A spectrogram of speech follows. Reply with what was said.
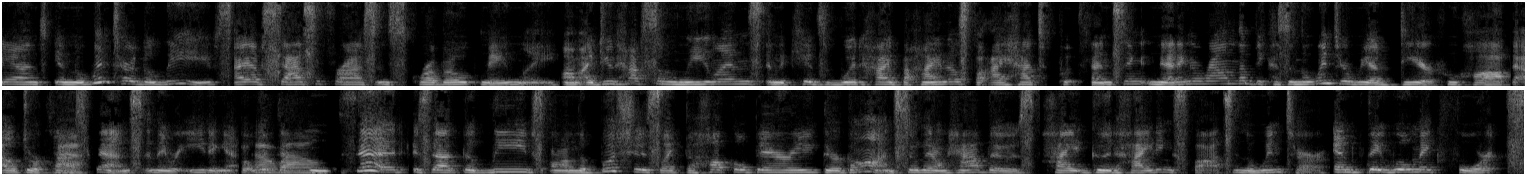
And in the winter, the leaves, I have sassafras and scrub oak mainly. Um, I do have some leylands and the kids would hide behind those, but I had to put fencing, netting around them because in the winter we have deer who hop the outdoor class fence and they were eating it. But Oh, what that wow. said is that the leaves on the bushes, like the huckleberry, they're gone. So they don't have those hide, good hiding spots in the winter. And they will make forts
